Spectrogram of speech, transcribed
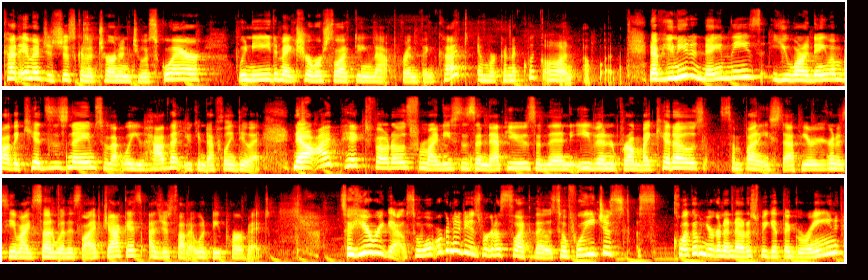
Cut image is just gonna turn into a square. We need to make sure we're selecting that print and cut and we're gonna click on upload. Now, if you need to name these, you wanna name them by the kids' name so that way you have that, you can definitely do it. Now, I picked photos from my nieces and nephews and then even from my kiddos, some funny stuff here. You're gonna see my son with his life jackets. I just thought it would be perfect. So here we go. So what we're gonna do is we're gonna select those. So if we just click them, you're gonna notice we get the green.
